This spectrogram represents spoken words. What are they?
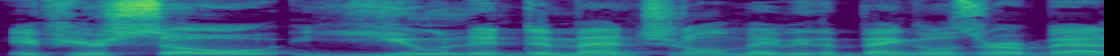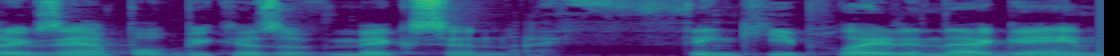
If you're so unidimensional, maybe the Bengals are a bad example because of Mixon. I think he played in that game.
